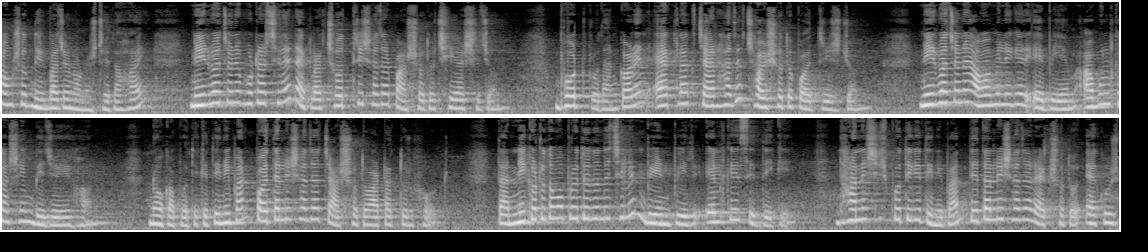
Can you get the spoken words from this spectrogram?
সংসদ নির্বাচন অনুষ্ঠিত হয়। নির্বাচনে ভোটার ছিলেন এক লাখ ছত্রিশ হাজার পাঁচশত ছিয়াশি জন। ভোট প্রদান করেন এক লাখ চার হাজার ছয়শত পঁয়ত্রিশ জন। নির্বাচনে আওয়ামী লীগের এবিএম আবুল কাশিম বিজয়ী হন। নৌকা প্রতীকে তিনি পান পঁয়তাল্লিশ হাজার চারশত আটাত্তর ভোট। তার নিকটতম প্রতিদ্বন্দ্বী ছিলেন বিএনপির এল কে সিদ্দিকি। ধানের প্রতীকে তিনি পান তেতাল্লিশ হাজার একশত একুশ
